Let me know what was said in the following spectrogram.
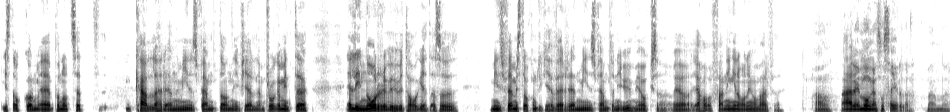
i Stockholm är på något sätt kallare än minus 15 i fjällen. Fråga mig inte, eller i norr överhuvudtaget, alltså minus fem i Stockholm tycker jag är värre än minus 15 i Umeå också. Och jag, jag har fan ingen aning om varför. Ja, nej, det är många som säger det där. Men eh,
